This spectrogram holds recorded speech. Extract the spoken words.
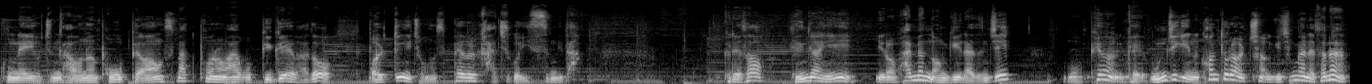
국내에 요즘 나오는 보급형 스마트폰하고 비교해봐도 멀뚱히 좋은 스펙을 가지고 있습니다. 그래서 굉장히 이런 화면 넘기기라든지 뭐 표현 이렇게 움직이는 컨트롤적인 측면에서는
